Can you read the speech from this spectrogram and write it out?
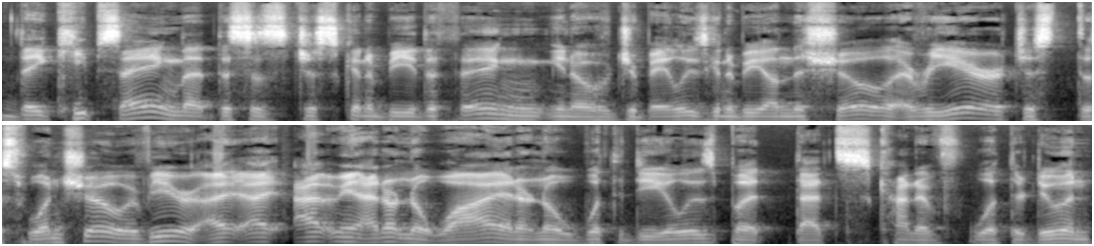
they keep saying that this is just going to be the thing. You know, Jebailey's going to be on this show every year, just this one show every year. I, I, I mean, I don't know why. I don't know what the deal is, but that's kind of what they're doing.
